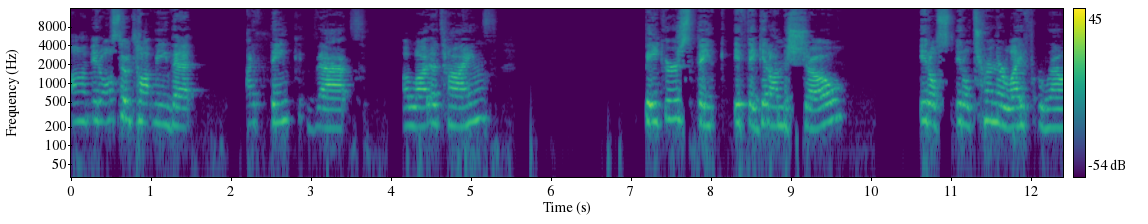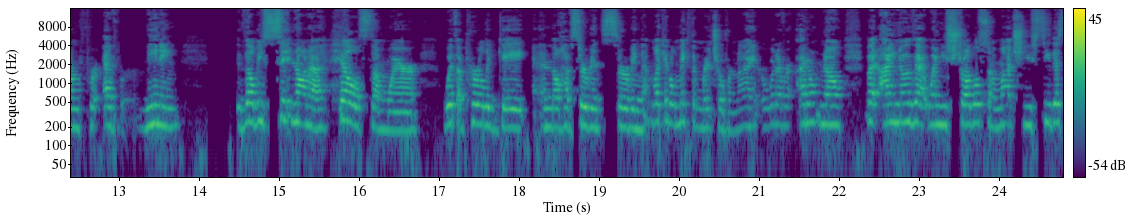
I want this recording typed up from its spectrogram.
um, it also taught me that I think that a lot of times bakers think if they get on the show, it'll it'll turn their life around forever. Meaning they'll be sitting on a hill somewhere with a pearly gate and they'll have servants serving them. Like it'll make them rich overnight or whatever. I don't know. But i know that when you struggle so much you see this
